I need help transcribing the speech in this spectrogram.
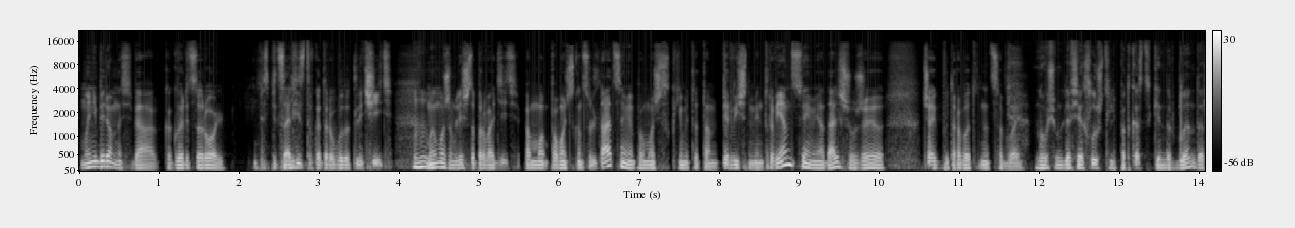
мы не берем на себя, как говорится, роль специалистов, которые будут лечить. Мгм. Мы можем лишь сопроводить, помо- помочь с консультациями, помочь с какими-то там первичными интервенциями, а дальше уже человек будет работать над собой. Ну, в общем, для всех слушателей подкаста Kinder Blender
